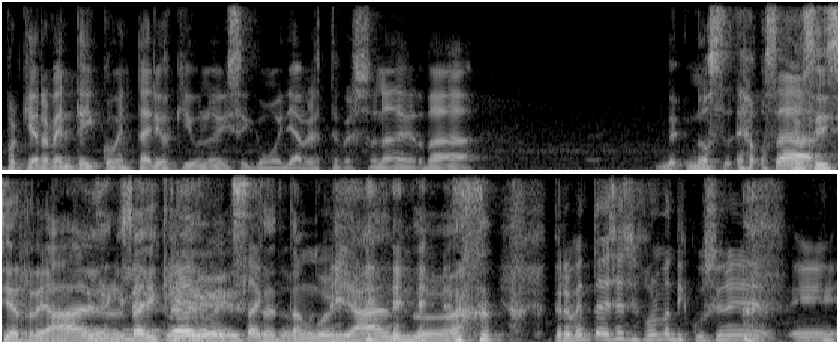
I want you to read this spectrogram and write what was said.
Porque de repente hay comentarios que uno dice, como, ya, pero esta persona de verdad no, sé, o sea, no sé si es real, no, claro, que están hueveando. de repente a veces se forman discusiones eh,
